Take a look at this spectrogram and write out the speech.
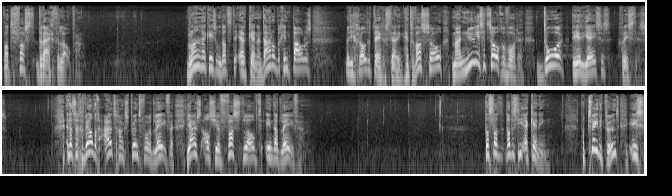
wat vast dreigt te lopen. Belangrijk is om dat te erkennen. Daarom begint Paulus met die grote tegenstelling. Het was zo, maar nu is het zo geworden. Door de Heer Jezus Christus. En dat is een geweldig uitgangspunt voor het leven. Juist als je vastloopt in dat leven. Dat is, dat, is die erkenning. Dat tweede punt is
